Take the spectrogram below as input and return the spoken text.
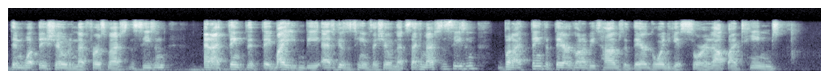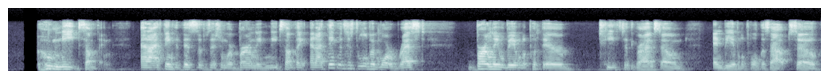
than what they showed in that first match of the season. And I think that they might even be as good as the teams they showed in that second match of the season. But I think that there are going to be times that they're going to get sorted out by teams who need something. And I think that this is a position where Burnley needs something. And I think with just a little bit more rest, Burnley will be able to put their teeth to the grindstone and be able to pull this out. So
